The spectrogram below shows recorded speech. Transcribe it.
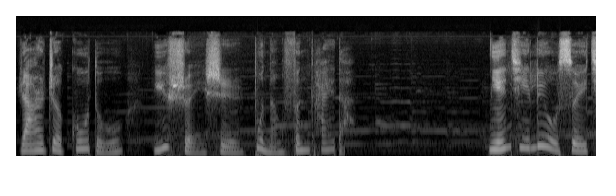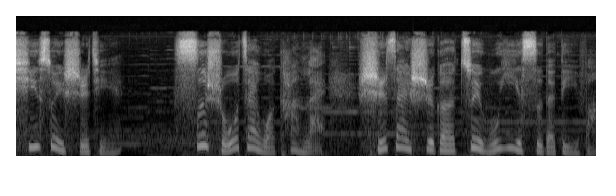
然而，这孤独与水是不能分开的。年纪六岁、七岁时节，私塾在我看来实在是个最无意思的地方。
